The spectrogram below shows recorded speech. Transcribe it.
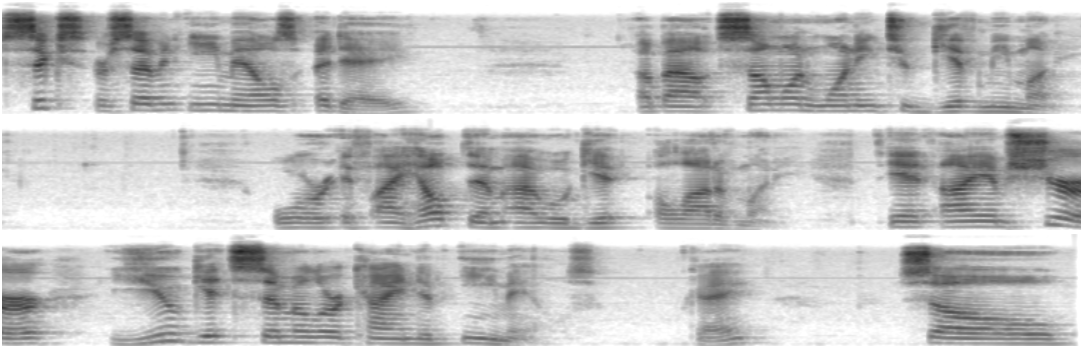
six or seven emails a day about someone wanting to give me money. Or if I help them, I will get a lot of money. And I am sure you get similar kind of emails. Okay? So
